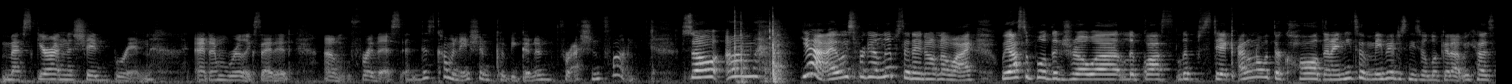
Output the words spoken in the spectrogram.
Mascara in the shade Brynn. And I'm really excited um, for this. And this combination could be good and fresh and fun. So, um, yeah, I always forget lips and I don't know why. We also pulled the JOAH lip gloss lipstick. I don't know what they're called and I need to, maybe I just need to look it up because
